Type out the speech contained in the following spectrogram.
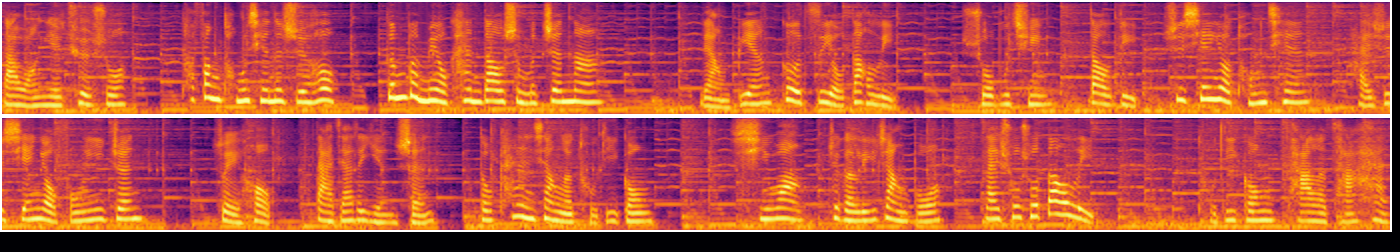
大王爷却说，他放铜钱的时候根本没有看到什么针啊。两边各自有道理，说不清到底是先有铜钱还是先有缝衣针。最后，大家的眼神都看向了土地公，希望这个李长伯来说说道理。土地公擦了擦汗，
